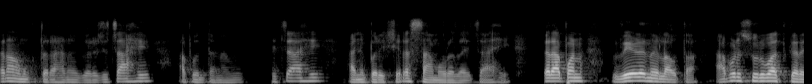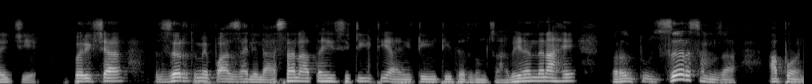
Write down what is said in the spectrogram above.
तणावमुक्त राहणं गरजेचं आहे. आपण तणावमुक्त व्हायचं आहे आणि परीक्षेला सामोरं जायचं आहे. तर आपण वेळ न लावता आपण सुरुवात करायची आहे. परीक्षा जर तुम्ही पास झालेला असाल आता ही सी-टी-ई-टी आणि टी-ई-टी तर तुमचं अभिनंदन आहे. परंतु जर समजा आपण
